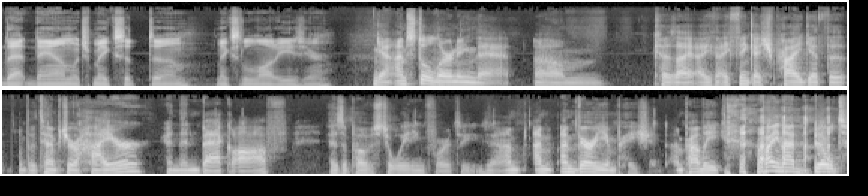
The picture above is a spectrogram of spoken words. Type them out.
that down, which makes it um, makes it a lot easier. Yeah, I'm still learning that um, because I, I I think I should probably get the the temperature higher and then back off as opposed to waiting for it to. You know, I'm I'm I'm very impatient. I'm probably I'm probably not built.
